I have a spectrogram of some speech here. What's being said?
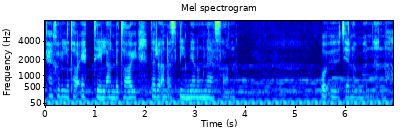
Kanske vill du ta ett till andetag där du andas in genom näsan och ut genom munnen.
